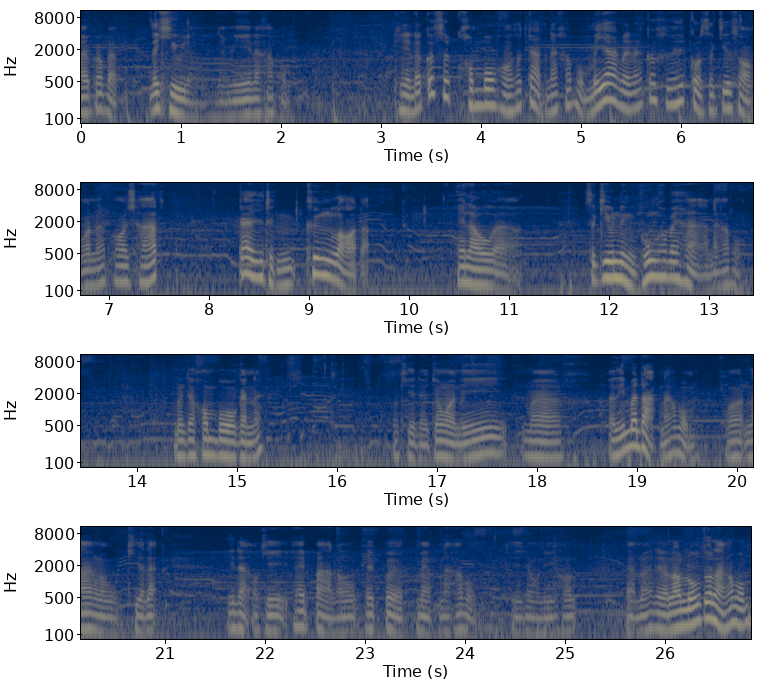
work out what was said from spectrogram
แล้วก็แบบได้คิวอย่างอย่างนี้นะครับผมโอเคแล้วก็คอมโบของสกัดนะครับผมไม่ยากเลยนะก็คือให้กดสกิล2ก่อนนะพอชาร์จใกล้จะถึงครึ่งหลอดอะให้เราอ่าสกิลหนึ่งพุ่งเข้าไปหานะครับผมมันจะคอมโบกันนะ โอเคเดี๋ยวจังหวะนี้มาอันนี้มาดักนะครับผมเพราะล่างเราเคลียร์แล้วนี่ดักโอเคให้ป่าเราไปเปิดแมปนะครับผมโอเคจังหวะนี้เขาแบบนะเดี๋ยวเราลงตัวหลังครับผม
